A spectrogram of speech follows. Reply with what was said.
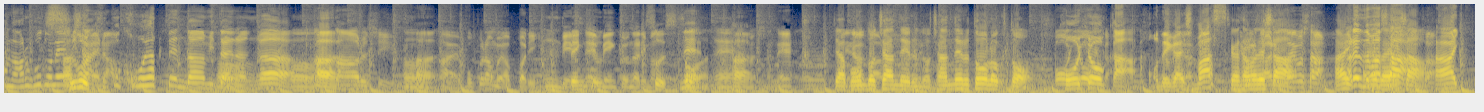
あなるほどねすごい。みたいな。こここうやってんだみたいなのが、たくさんはあるし、うん。はい。僕らもやっぱり、うん。べ勉強。ね勉強になります。そうですね。じゃあボンドチャンネルのチャンネル登録とい、高評価。お願いします。お疲れ様でした。ありがとうございました。はい。ありがとうございました。ありがとうございました。はい「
